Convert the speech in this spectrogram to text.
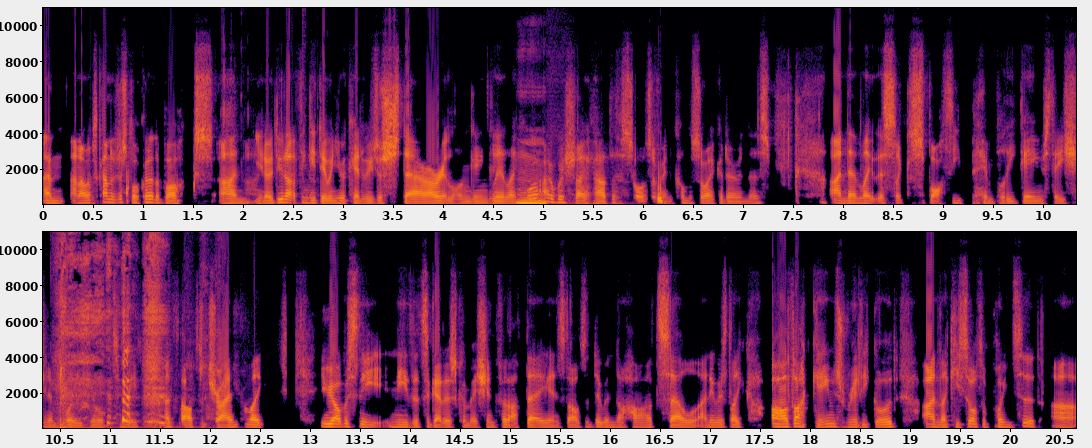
Um, and I was kind of just looking at the box, and you know, do that thing you do when you're a kid, you just stare at it longingly, like, well, Mm. I wish I had a source of income so I could earn this. And then like this like spotty, pimply game station employee came up to me and started trying to like he obviously needed to get his commission for that day and started doing the hard sell and he was like, Oh, that game's really good. And like he sort of pointed at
